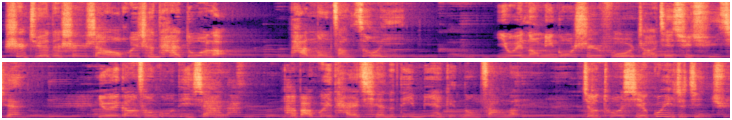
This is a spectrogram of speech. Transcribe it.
是觉得身上灰尘太多了，怕弄脏座椅。一位农民工师傅着急去取钱，因为刚从工地下来，怕把柜台前的地面给弄脏了，就脱鞋跪着进去。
